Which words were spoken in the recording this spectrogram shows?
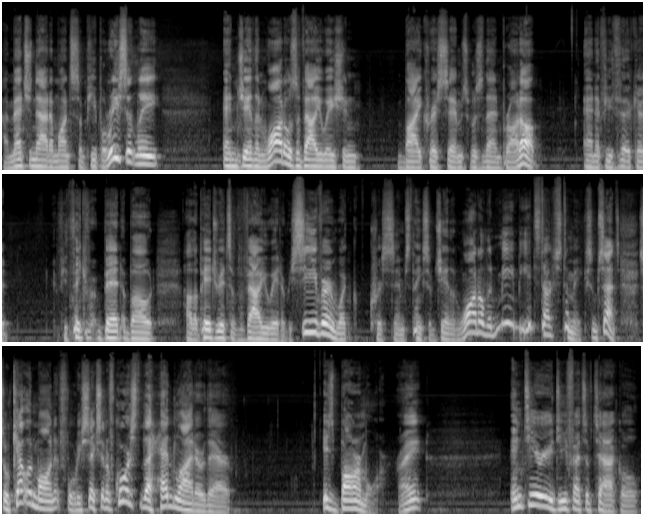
I mentioned that amongst some people recently, and Jaylen Waddle's evaluation by Chris Sims was then brought up. And if you think it, if you think a bit about how the Patriots have evaluated a receiver and what Chris Sims thinks of Jaylen Waddle, then maybe it starts to make some sense. So Kellen Mond at 46. And of course, the headliner there is Barmore, right? Interior defensive tackle,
